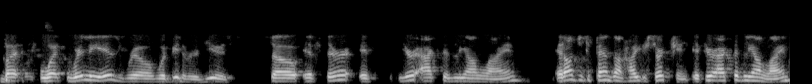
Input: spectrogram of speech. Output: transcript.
But what really is real would be the reviews. So if they're if you're actively online, it all just depends on how you're searching. If you're actively online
